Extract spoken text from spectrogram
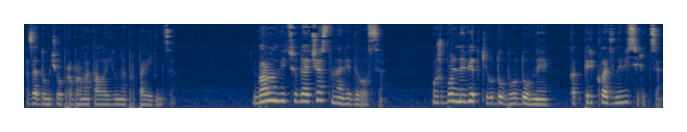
задумчиво пробормотала юная проповедница. «Барон ведь сюда часто наведывался. Уж больно ветки у дуба удобные, как перекладины виселицы.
